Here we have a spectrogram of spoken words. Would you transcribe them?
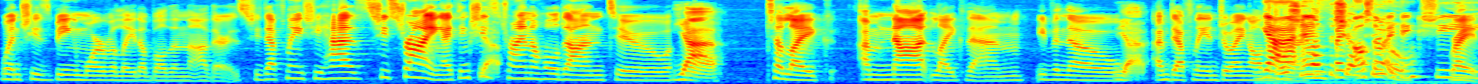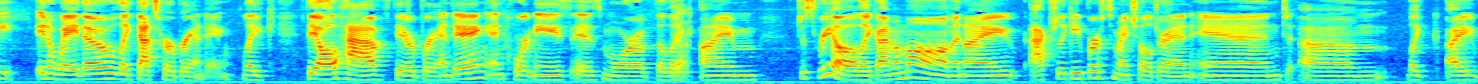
when she's being more relatable than the others. She definitely she has she's trying. I think she's Yeah. trying to hold on to yeah. to like I'm not like them, even though Yeah. I'm definitely enjoying all yeah, the she and loves the but show, also I think she, Right. in a way though, like that's her branding. Like they all have their branding, and Kourtney's is more of the like Yeah. I'm just real. Like I'm a mom, and I actually gave birth to my children, and um, like I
